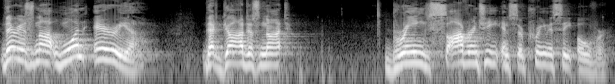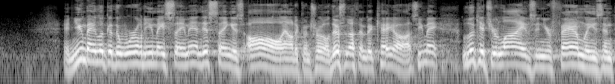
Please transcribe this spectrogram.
There is not one area that God does not bring sovereignty and supremacy over. And you may look at the world and you may say, man, this thing is all out of control. There's nothing but chaos. You may look at your lives and your families and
